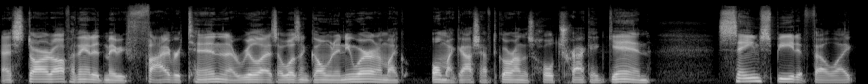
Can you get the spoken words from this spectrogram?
And I started off, I think I did maybe five or ten, and I realized I wasn't going anywhere, and I'm like, oh my gosh, I have to go around this whole track again. Same speed, it felt like.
